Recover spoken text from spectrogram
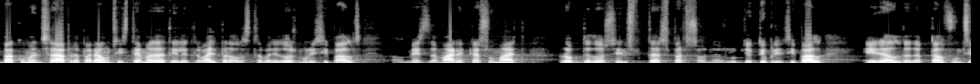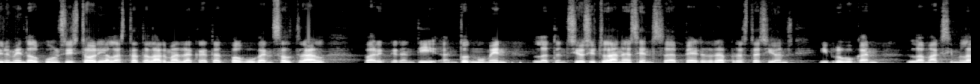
va començar a preparar un sistema de teletreball per als treballadors municipals el mes de març que ha sumat prop de 200 persones. L'objectiu principal era el d'adaptar el funcionament del consistori a l'estat d'alarma decretat pel govern central per garantir en tot moment l'atenció ciutadana sense perdre prestacions i provocant la màxima,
